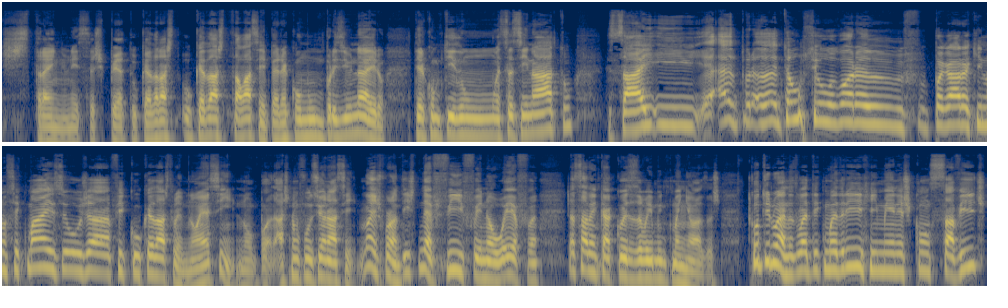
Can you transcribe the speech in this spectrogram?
estranho nesse aspecto. O cadastro, o cadastro está lá sempre, era como um prisioneiro ter cometido um assassinato sai e ah, então se eu agora pagar aqui não sei o que mais eu já fico com o cadastro limpo. Não é assim, não, acho que não funciona assim. Mas pronto, isto na FIFA e na UEFA já sabem que há coisas ali muito manhosas. Continuando, Atlético Madrid, Jiménez com Savic,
